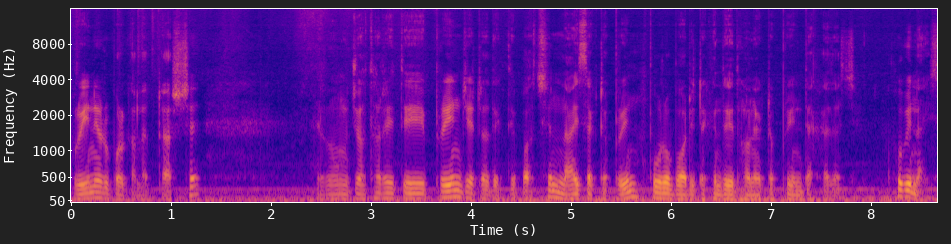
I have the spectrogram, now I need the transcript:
গ্রিনের উপর কালারটা আসছে। এবং যথারীতি প্রিন্ট যেটা দেখতে পাচ্ছেন নাইস একটা প্রিন্ট পুরো বডিটা কিন্তু এই ধরনের একটা প্রিন্ট দেখা যাচ্ছে। খুবই নাইস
